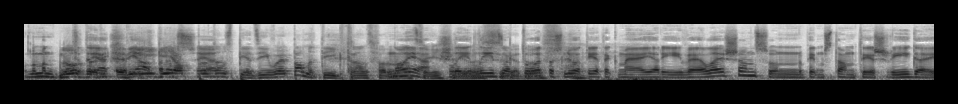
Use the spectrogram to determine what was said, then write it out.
Nu, man nu, jā, Rīga jau, protams, jā. piedzīvoja pamatīgu transformāciju. Nu, jā, līdz, līdz ar gados. to tas ļoti ietekmēja arī vēlēšanas, un pirms tam tieši Rīgai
